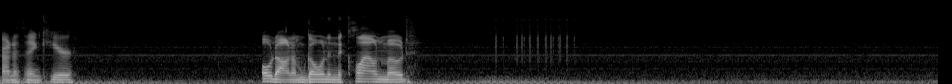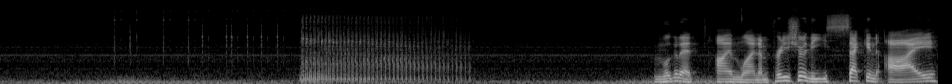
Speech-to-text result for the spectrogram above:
Trying to think here. Hold on, I'm going in the clown mode. I'm looking at timeline. I'm pretty sure the second eye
